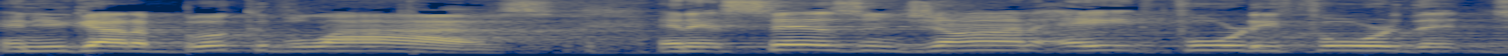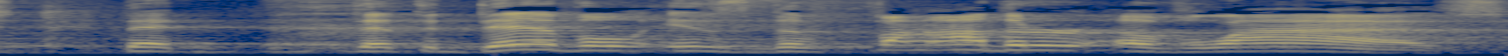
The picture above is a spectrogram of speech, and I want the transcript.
and you got a book of lies. And it says in John 8 44 that, that, that the devil is the father of lies.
